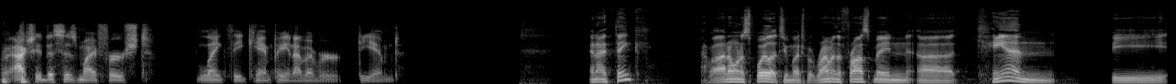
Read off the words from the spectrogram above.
Actually, this is my first lengthy campaign I've ever DM'd. And I think, well, I don't want to spoil it too much, but of the Frostmaiden uh, can be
